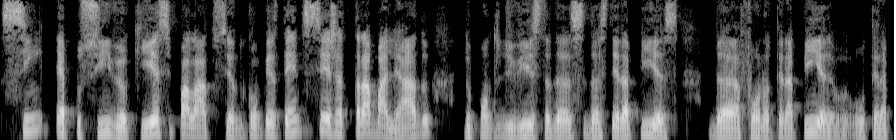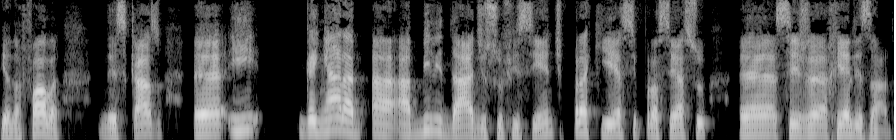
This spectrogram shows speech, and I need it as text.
sim é possível que esse palato, sendo competente, seja trabalhado do ponto de vista das, das terapias da fonoterapia, ou terapia da fala, nesse caso, é, e ganhar a, a, habilidade suficiente para que esse processo é, seja realizado.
